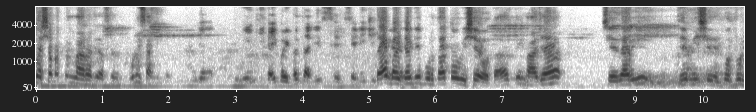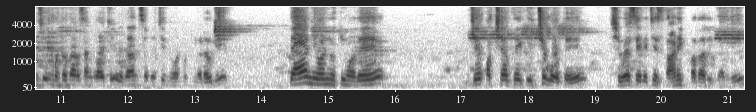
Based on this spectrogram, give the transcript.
कशाबद्दल नाराज आहे असं कोणी सांगितलं? जी काही बैठक झाली से- त्या बैठकीपुरता तो विषय होता की माझ्या शेजारी जे मी शे- कोथरूडची मतदारसंघाची विधानसभेची निवडणूक लढवली त्या निवडणुकीमध्ये जे पक्षात एक इच्छुक होते शिवसेनेचे स्थानिक पदाधिकारी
